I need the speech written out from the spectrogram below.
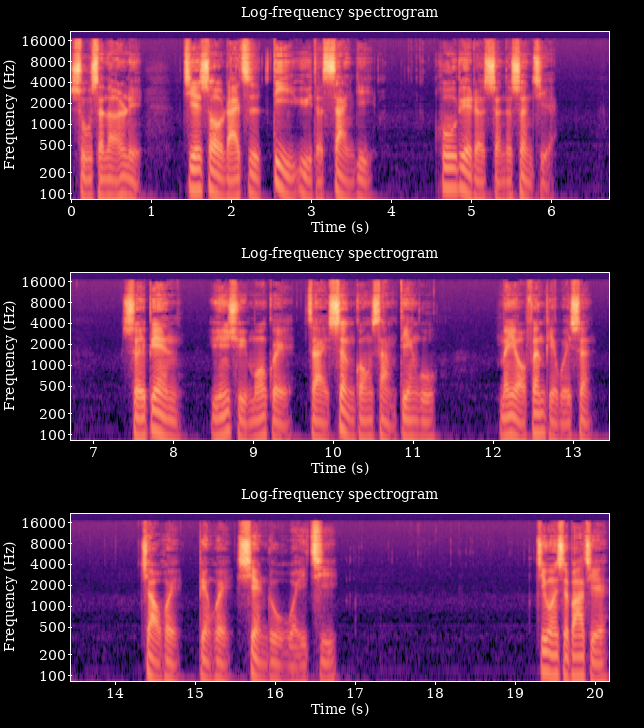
属神的儿女接受来自地狱的善意，忽略了神的圣洁，随便允许魔鬼在圣工上玷污，没有分别为圣，教会便会陷入危机。经文十八节，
